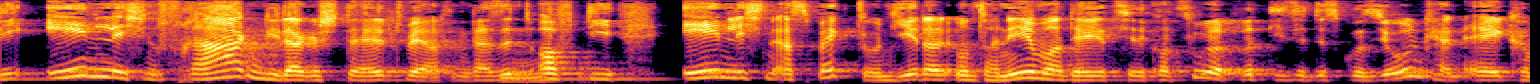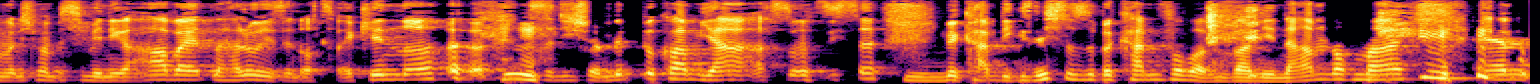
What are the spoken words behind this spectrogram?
die ähnlichen Fragen, die da gestellt werden. Da sind mhm. oft die ähnlichen Aspekte. Und jeder Unternehmer, der jetzt hier gerade zuhört, wird diese Diskussion kennen. Ey, können wir nicht mal ein bisschen weniger arbeiten? Hallo, hier sind noch zwei Kinder. Hast du die schon mitbekommen? Ja, ach so, siehst du, mhm. mir kamen die Gesichter so bekannt vor, aber wie waren die Namen nochmal? ähm,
